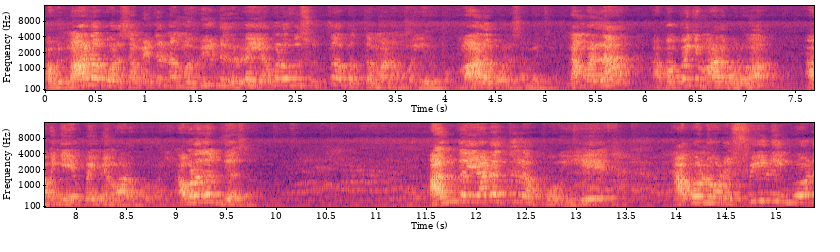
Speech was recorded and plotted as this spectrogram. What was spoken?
அப்படி மாலை போற சமயத்துல நம்ம வீடுகள்ல எவ்வளவு சுத்த பத்தமா நம்ம இருப்போம். மாலை போற சமயத்துல. நம்ம எல்லாம் அப்பப்பைக்கு மாலை போடுவோம். அவங்க எப்பயுமே மாலை போடுவாங்க. அவ்வளவுதான் வித்தியாசம். அந்த இடத்துல போய் அவனோட ஃபீலிங்கோட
